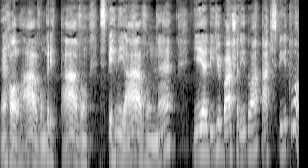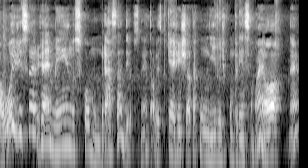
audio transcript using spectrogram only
né? rolavam, gritavam, esperneavam, né? E ali debaixo ali de um ataque espiritual. Hoje isso já é menos comum, graças a Deus, né? Talvez porque a gente já está com um nível de compreensão maior, né?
